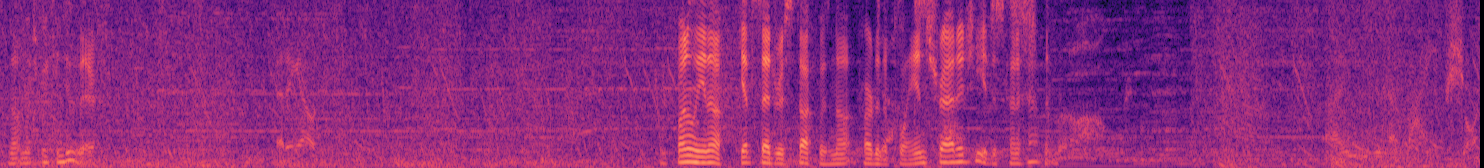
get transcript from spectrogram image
there's not much we can do there. And funnily enough, get Sedriss stuck was not part of the plan strategy, it just kind of happened. Wrong. I will arrive shortly.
